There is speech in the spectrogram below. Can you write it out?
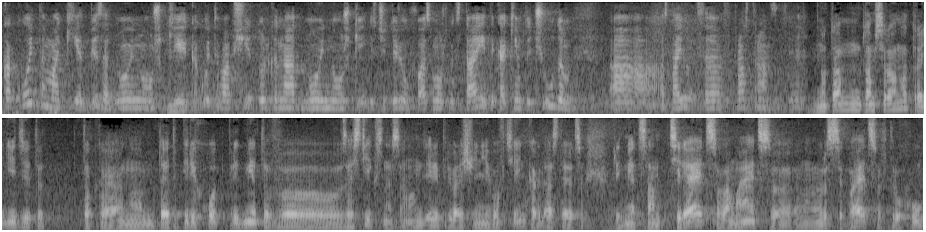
какой-то макет без одной ножки, какой-то вообще только на одной ножке из четырех возможных стоит и каким-то чудом а, остается в пространстве. Но там, там все равно трагедия это такая, она, это переход предмета в застикс на самом деле, превращение его в тень, когда остается предмет сам теряется, ломается, э, рассыпается в труху,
